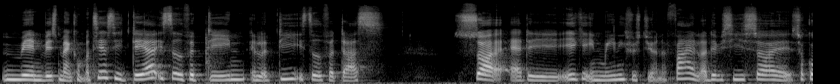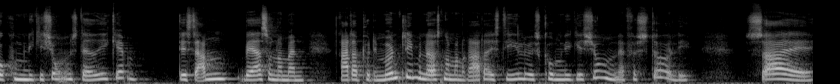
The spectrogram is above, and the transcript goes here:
Men hvis man kommer til at sige der i stedet for den, eller de i stedet for das, så er det ikke en meningsforstyrrende fejl, og det vil sige, så, øh, så går kommunikationen stadig igennem det samme være så, når man retter på det mundtlige, men også når man retter i stil. Hvis kommunikationen er forståelig, så, øh,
